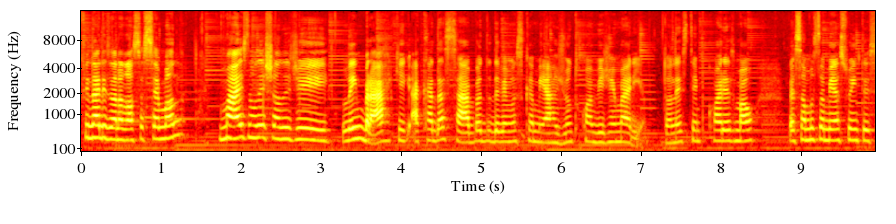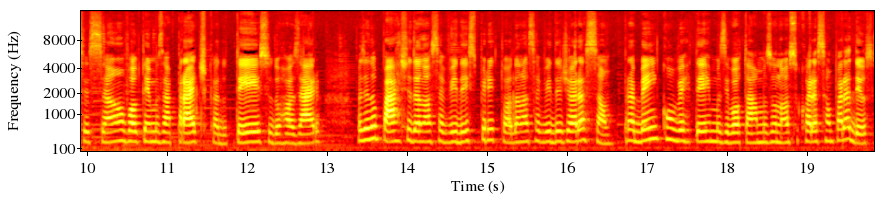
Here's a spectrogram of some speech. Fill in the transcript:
finalizando a nossa semana, mas não deixando de lembrar que a cada sábado devemos caminhar junto com a Virgem Maria. Então, nesse tempo quaresmal, peçamos também a sua intercessão, voltemos à prática do texto, do rosário fazendo parte da nossa vida espiritual, da nossa vida de oração, para bem convertermos e voltarmos o nosso coração para Deus.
